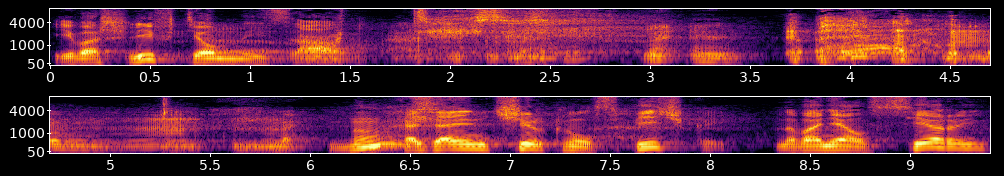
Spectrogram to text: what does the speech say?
и вошли в темный зал. Хозяин чиркнул спичкой, навонял серой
